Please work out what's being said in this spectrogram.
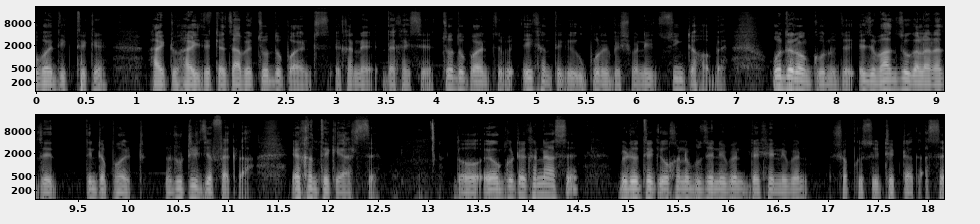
উভয় দিক থেকে হাই টু হাই যেটা যাবে চোদ্দ পয়েন্ট এখানে দেখাইছে, চোদ্দ পয়েন্ট যাবে এইখান থেকে উপরের বেশি মানে সুইংটা হবে। ওদের অঙ্ক অনুযায়ী, এই যে ভাগযোগালারা যে তিনটা পয়েন্ট রুটির যে ফ্যাকরা, এখান থেকে আসছে। তো এই অঙ্কটা এখানে আছে, ভিডিও থেকে ওখানে বুঝে নেবেন, দেখে নেবেন সব কিছুই ঠিকঠাক আছে,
